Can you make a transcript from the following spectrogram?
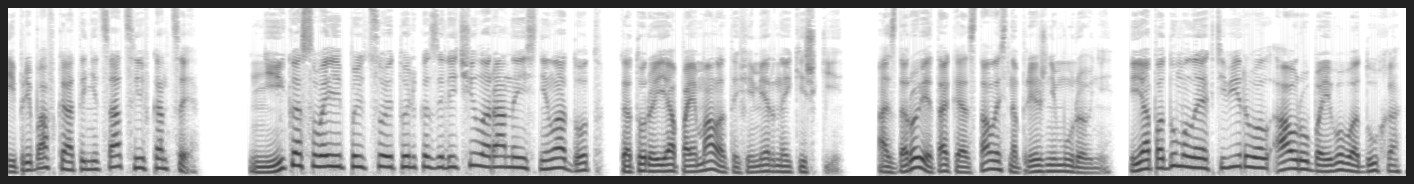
и прибавка от инициации в конце. Ника своей пыльцой только залечила раны и сняла дот, который я поймал от эфемерной кишки. А здоровье так и осталось на прежнем уровне. И я подумал и активировал ауру боевого духа.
